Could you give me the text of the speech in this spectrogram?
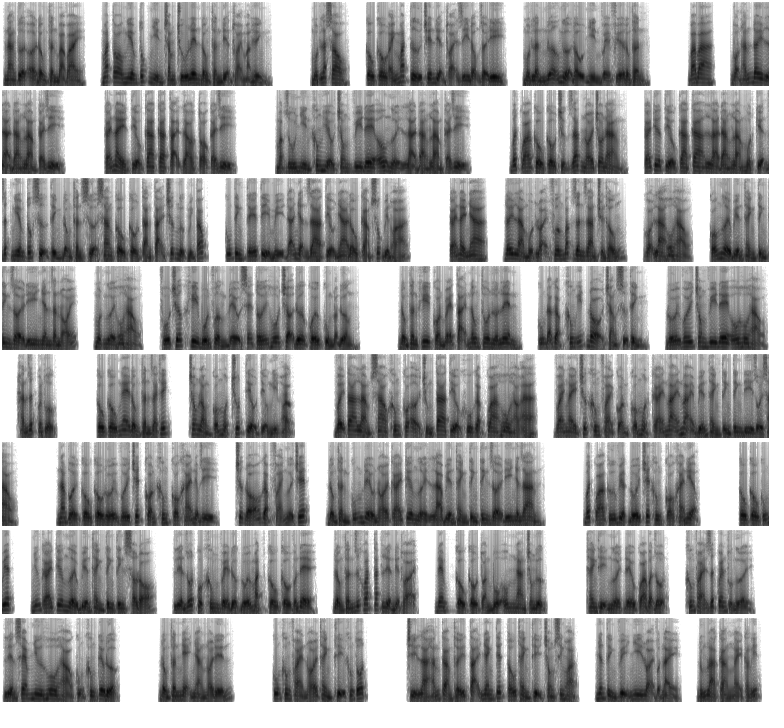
Nàng tựa ở đồng thần bà vai, mắt to nghiêm túc nhìn chăm chú lên đồng thần điện thoại màn hình. Một lát sau, cầu cầu ánh mắt từ trên điện thoại di động rời đi, một lần nữa ngửa đầu nhìn về phía đồng thần. Ba ba, bọn hắn đây là đang làm cái gì? Cái này tiểu ca ca tại gào to cái gì? Mặc dù nhìn không hiểu trong video người là đang làm cái gì, bất quá cầu cầu trực giác nói cho nàng cái kia tiểu ca ca là đang làm một kiện rất nghiêm túc sự tình đồng thần sửa sang cầu cầu tán tại trước ngực mình tóc, cũng tinh tế tỉ mỉ đã nhận ra tiểu nha đầu cảm xúc biến hóa. Cái này nha, đây là một loại phương bắc dân gian truyền thống, gọi là hô hào, có người biến thành tình tinh rời đi nhân dân nói, một người hô hào, phố trước khi bốn phường đều sẽ tới hỗ trợ đưa cuối cùng đoạn đường. Đồng thần khi còn bé tại nông thôn lớn lên, cũng đã gặp không ít đỏ trắng sự tình, đối với trong video hô hào, hắn rất quen thuộc. Cầu cầu nghe đồng thần giải thích, trong lòng có một chút tiểu tiểu nghi hoặc. Vậy ta làm sao không có ở chúng ta tiểu khu gặp qua hô hào à? Vài ngày trước không phải còn có một cái mãi mãi biến thành tinh tinh đi rồi sao? Năm tuổi cầu cầu đối với chết còn không có khái niệm gì, trước đó gặp phải người chết, đồng thần cũng đều nói cái kia người là biến thành tinh tinh rời đi nhân gian. Bất quá cứ việc đối chết không có khái niệm. Cầu cầu cũng biết, những cái kia người biến thành tinh tinh sau đó, liền rốt cuộc không về được đối mặt cầu cầu vấn đề, đồng thần dứt khoát tắt liền điện thoại, đem cầu cầu toàn bộ ôm ngang trong ngực. Thành thị người đều quá bận rộn, không phải rất quen thuộc người, liền xem như hô hào cũng không kêu được. Đồng thân nhẹ nhàng nói đến, cũng không phải nói thành thị không tốt chỉ là hắn cảm thấy tại nhanh tiết tấu thành thị trong sinh hoạt, nhân tình vị nhi loại vật này, đúng là càng ngày càng ít.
